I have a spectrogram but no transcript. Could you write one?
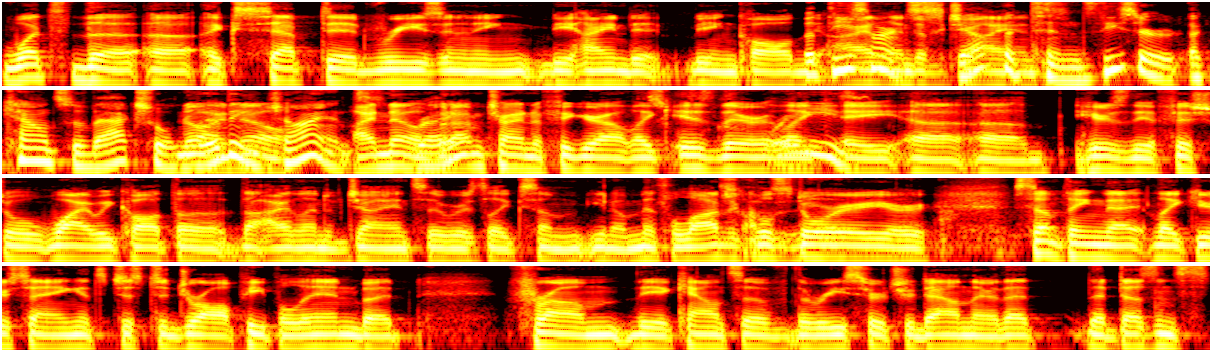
what's the uh, accepted reasoning behind it being called but the these Island aren't of skeletons. Giants? These are accounts of actual no, living I giants. I know, right? but I'm trying to figure out like, it's is there crazy. like a uh, uh, here's the official why we call it the the Island of Giants? There was like some you know mythological something, story or something that like you're saying it's just to draw people in, but from the accounts of the researcher down there that that doesn't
